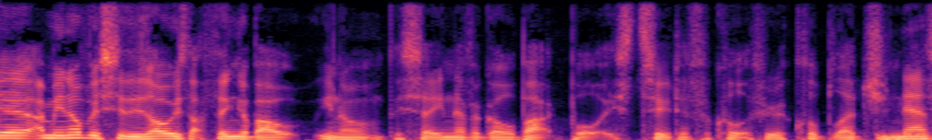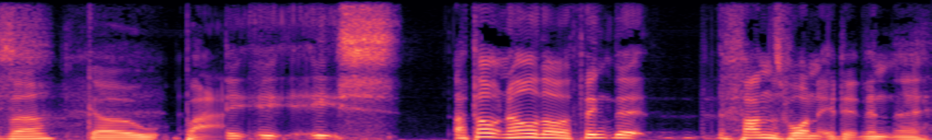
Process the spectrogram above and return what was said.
Yeah, I mean, obviously, there's always that thing about you know they say never go back, but it's too difficult if you're a club legend. Never It's- go back. It, it, it's I don't know though. I think that the fans wanted it, didn't they?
